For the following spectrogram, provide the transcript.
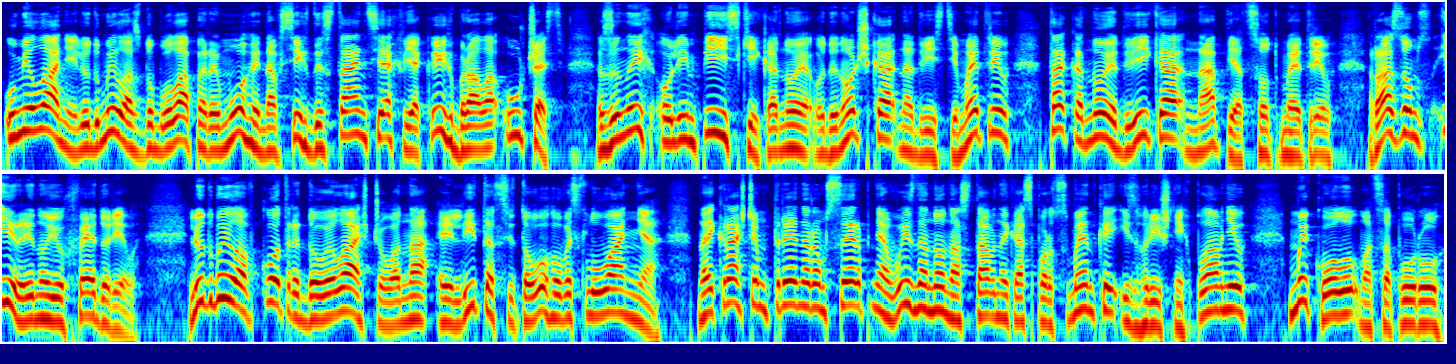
У Мілані Людмила здобула перемоги на всіх дистанціях, в яких брала участь. З них олімпійські каноє одиночка на 200 метрів та каноє двійка на 500 метрів разом з Іриною Федорів. Людмила вкотре довела, що вона еліта світового веслування. Найкращим тренером серпня визнано наставника спортсменки із горішніх плавнів Миколу Мацапуру.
